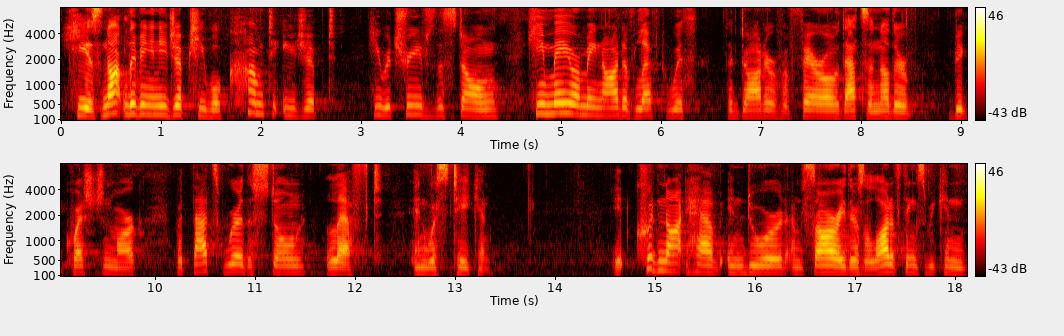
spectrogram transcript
he is not living in Egypt. He will come to Egypt. He retrieves the stone. He may or may not have left with the daughter of a pharaoh. That's another big question mark. But that's where the stone left and was taken. It could not have endured. I'm sorry, there's a lot of things we can,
